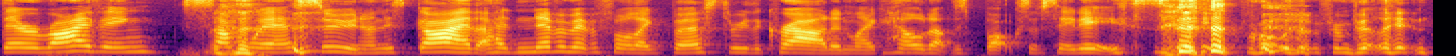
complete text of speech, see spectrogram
they're arriving somewhere soon. And this guy that I had never met before, like, burst through the crowd and like held up this box of CDs that he brought with him from Berlin.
